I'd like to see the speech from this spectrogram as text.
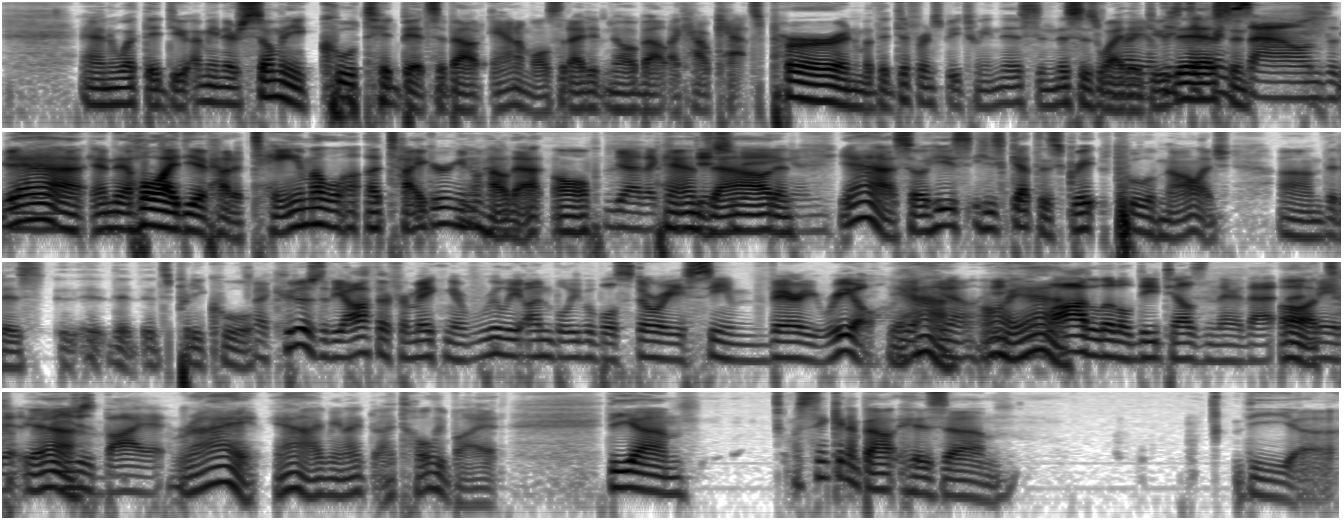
and what they do. I mean, there's so many cool tidbits about animals that I didn't know about, like how cats purr and what the difference between this and this is why Right, they do this. different And sounds. That they yeah, make and the whole idea of how to tame a, a tiger, you know, how Mhm. that all yeah, that pans out and- conditioning yeah. So he's he's got this great pool of knowledge um, that is that, it's pretty cool. Uh, kudos to the author for making a really unbelievable story seem very real. Yeah. You know, Oh, you- yeah. A lot of little details in there that, that Oh, made it. yeah. You just buy it. Right. Yeah. I mean, I I totally buy it. The um, I was thinking about his um, the uh,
